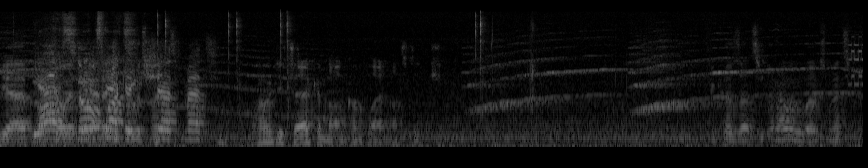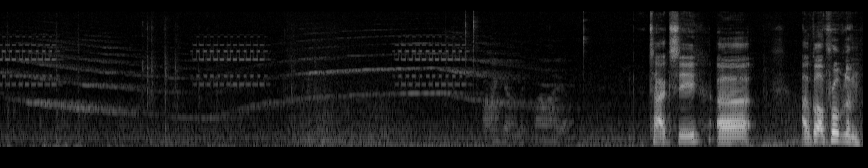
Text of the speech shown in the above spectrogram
Yeah, but yes, no fucking shit, Mads. Why would you take a non-compliant hostage? Because that's how it works, Mads. Taxi, uh, I've got a problem.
